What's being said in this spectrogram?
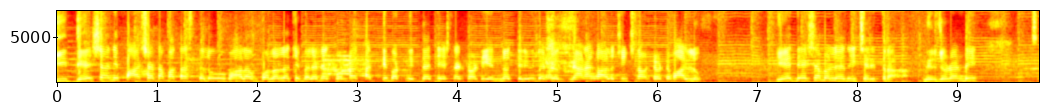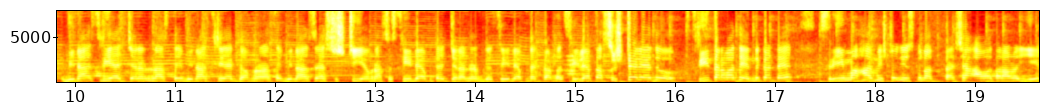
ఈ దేశాన్ని పాషాట మతస్థులు వాళ్ళ బొలలోకి వెళ్ళనికుండా కత్తి బట్టు యుద్ధం చేసినటువంటి ఎన్నో తెలివితేటలు జ్ఞానంగా ఆలోచించినటువంటి వాళ్ళు. ఏ దేశంలో లేదు ఈ చరిత్ర? మీరు చూడండి. వినాశ్రియ జనం నాస్తి వినాశ్రియ గమన రాస్తే వినాశ్రియ సృష్టి ఏమో రాస్తే స్త్రీ లేకపోతే జనం స్త్రీ లేకపోతే గమనం స్త్రీ లేకపోతే సృష్టి లేదు. స్త్రీ తర్వాత ఎందుకంటే శ్రీ మహావిష్ణువు తీసుకున్న దశ అవతారాలు ఏ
